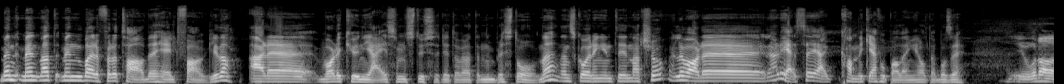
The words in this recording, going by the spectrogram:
Men, men, men, bare for å ta det helt faglig, da. Det, var det kun jeg som stusset litt over at den ble stående, den skåringen til Nacho? Eller var det, eller er det jeg? Så jeg kan ikke jeg fotball lenger, holdt jeg på å si. Jo da,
